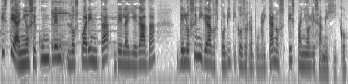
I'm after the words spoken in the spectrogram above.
Este año se cumplen los 40 de la llegada de los emigrados políticos republicanos españoles a México.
